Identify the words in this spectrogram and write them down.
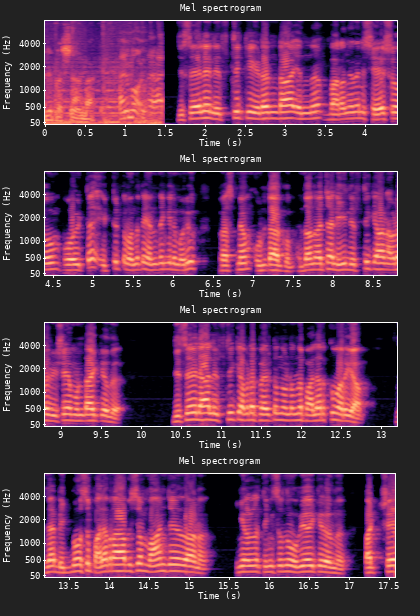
ഒരു പ്രശ്നം ഉണ്ടാക്കി. അനുമോൾ. ജിസേൽ ലിപ്സ്റ്റിക് ഇടണ്ട എന്ന് പറഞ്ഞതിന് ശേഷവും പോയിട്ട് ഇട്ടിട്ട് വന്നിട്ട് എന്തെങ്കിലും ഒരു പ്രശ്നം ഉണ്ടാക്കും. എന്താന്ന് വെച്ചാൽ ഈ ലിപ്സ്റ്റിക് ആണ് അവിടെ വിഷയം ഉണ്ടാക്കിയത്. ജിസയിൽ ആ ലിപ്സ്റ്റിക് അവിടെ പെരട്ടുന്നുണ്ടെന്ന് പലർക്കും അറിയാം. ഇത് ബിഗ് ബോസ് പല പ്രാവശ്യം വാൺ ചെയ്തതാണ്. ഇങ്ങനെയുള്ള തിങ്സ് ഒന്നും ഉപയോഗിക്കരുതെന്ന്. പക്ഷേ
